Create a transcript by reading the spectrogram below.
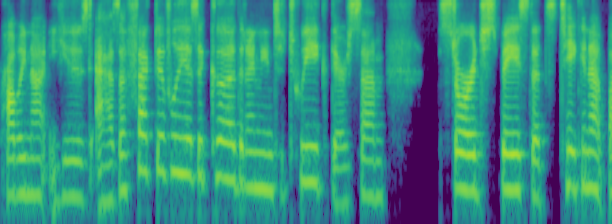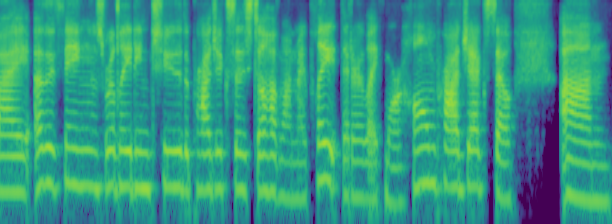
probably not used as effectively as it could that I need to tweak. There's some storage space that's taken up by other things relating to the projects I still have on my plate that are like more home projects. So um,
